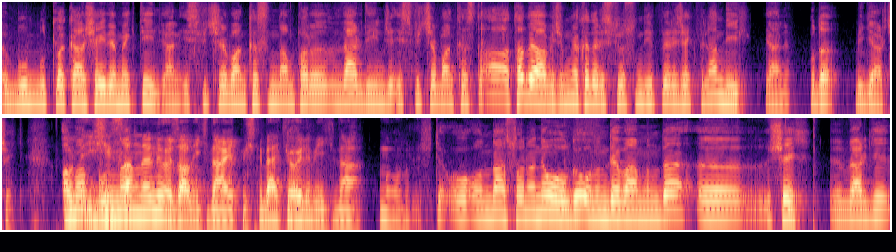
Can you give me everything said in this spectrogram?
E, Bu mutlaka şey demek değil. Yani İsviçre Bankası'ndan para ver deyince İsviçre Bankası da aa tabii abicim ne kadar istiyorsun deyip verecek falan değil. Yani bu da bir gerçek. Ama Ama iş bunlar insanlarını Özal ikna etmişti. Belki öyle bir ikna mı olur? işte o ondan sonra ne oldu? Onun devamında e, şey e, vergi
